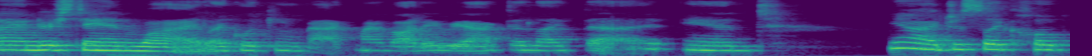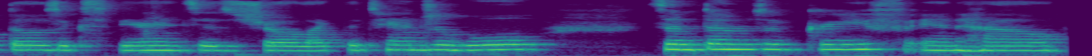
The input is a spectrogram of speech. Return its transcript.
I understand why, like looking back, my body reacted like that. And yeah, I just like hope those experiences show like the tangible symptoms of grief and how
